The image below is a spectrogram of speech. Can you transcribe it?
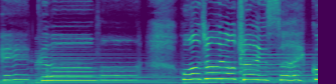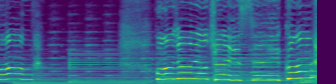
一个梦我就要追随光我就要追随光。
